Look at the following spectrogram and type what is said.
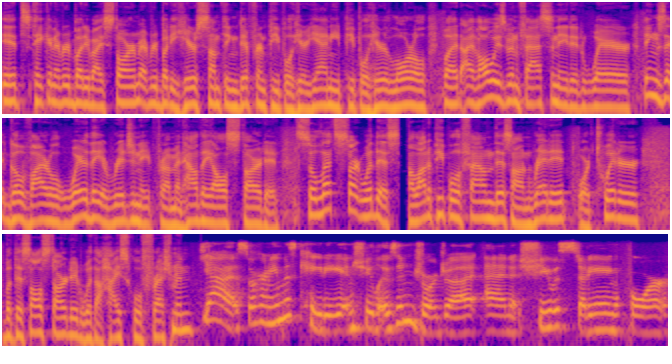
It's taken everybody by storm. Everybody hears something different. People hear Yanny, people hear Laurel. But I've always been fascinated where things that go viral, where they originate from and how they all started. So let's start with this. A lot of people have found this on Reddit or Twitter, but this all started with a high school freshman. Yeah, so her name is Katie and she lives in Georgia and she was studying for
